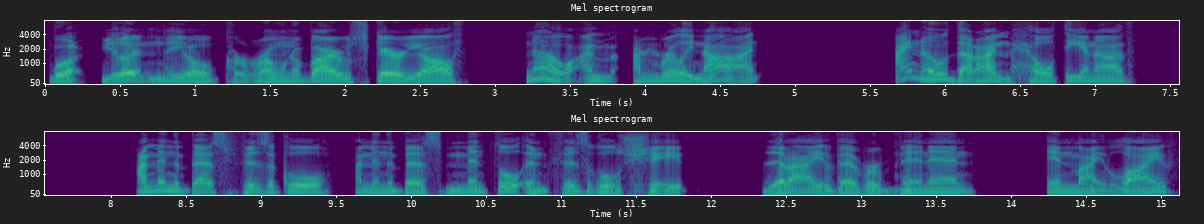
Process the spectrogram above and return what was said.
What, you letting the old coronavirus scare you off? No, I'm I'm really not. I know that I'm healthy enough. I'm in the best physical, I'm in the best mental and physical shape that I have ever been in in my life.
